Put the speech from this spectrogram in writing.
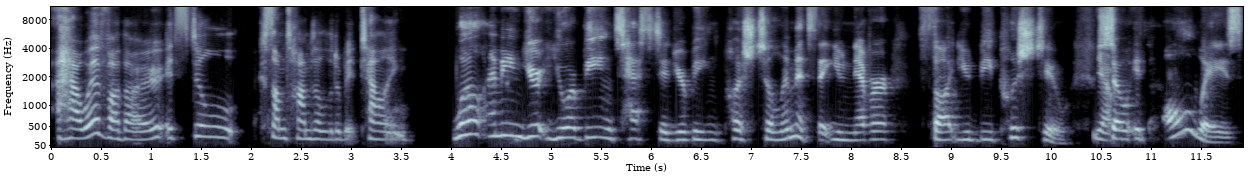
However, though, it's still sometimes a little bit telling. Well, I mean, you're you're being tested, you're being pushed to limits that you never thought you'd be pushed to. Yep. So it's always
